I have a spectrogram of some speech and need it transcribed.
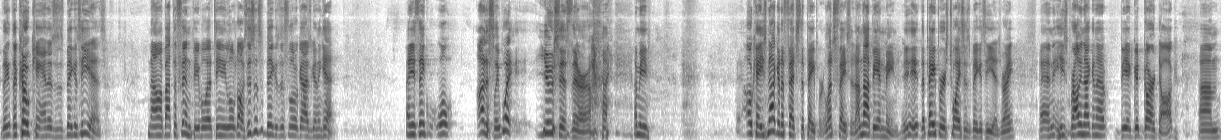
the, the Coke can is as big as he is. Now I'm about to offend people have teeny little dogs. This is as big as this little guy's going to get. And you think, well, honestly, what use is there? I mean, okay, he's not going to fetch the paper. Let's face it. I'm not being mean. The paper is twice as big as he is, right? And he's probably not going to be a good guard dog. Um,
